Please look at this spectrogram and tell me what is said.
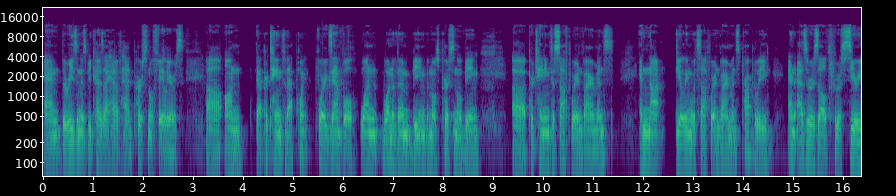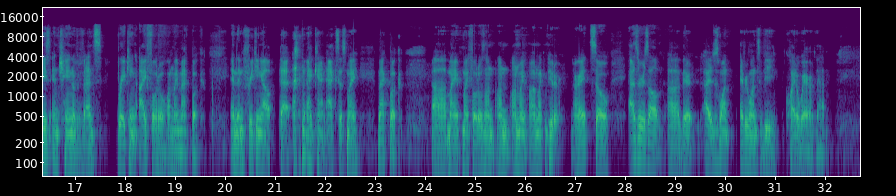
And the reason is because I have had personal failures uh, on that pertain to that point. For example, one, one of them being the most personal being uh, pertaining to software environments and not dealing with software environments properly. And as a result, through a series and chain of events, breaking iPhoto on my MacBook and then freaking out that I can't access my MacBook, uh, my my photos on on on my on my computer. All right. So as a result, uh, there I just want everyone to be quite aware of that.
